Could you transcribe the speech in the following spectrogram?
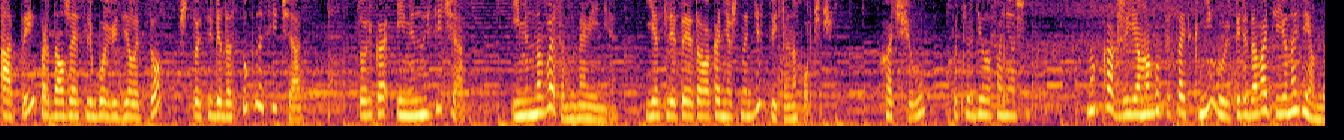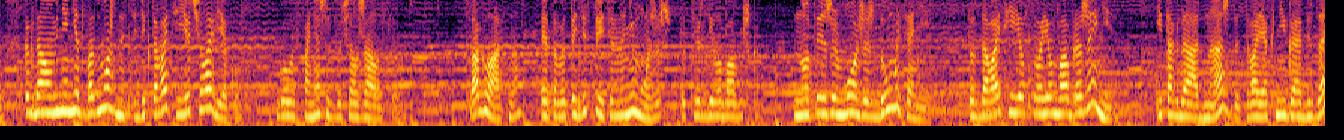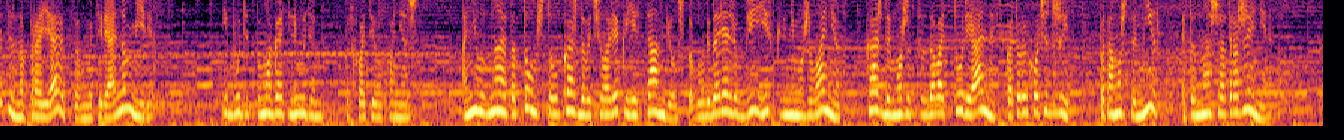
«А ты продолжай с любовью делать то, что тебе доступно сейчас. Только именно сейчас, именно в это мгновение – если ты этого, конечно, действительно хочешь. «Хочу», – подтвердила Фаняша. «Но как же я могу писать книгу и передавать ее на землю, когда у меня нет возможности диктовать ее человеку?» Голос Фаняши звучал жалостливо. «Согласна, этого ты действительно не можешь», – подтвердила бабушка. «Но ты же можешь думать о ней, создавать ее в своем воображении. И тогда однажды твоя книга обязательно проявится в материальном мире» и будет помогать людям», – подхватила Фаняша. «Они узнают о том, что у каждого человека есть ангел, что благодаря любви и искреннему желанию каждый может создавать ту реальность, в которой хочет жить, потому что мир – это наше отражение».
